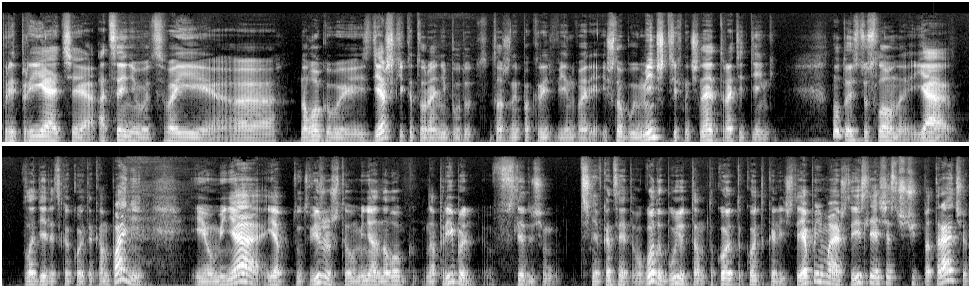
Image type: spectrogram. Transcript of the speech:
предприятия оценивают свои э, налоговые издержки, которые они будут должны покрыть в январе, и чтобы уменьшить их, начинают тратить деньги. Ну, то есть, условно, я владелец какой-то компании, и у меня, я тут вижу, что у меня налог на прибыль в следующем, точнее, в конце этого года будет там такое-то, такое-то количество. Я понимаю, что если я сейчас чуть-чуть потрачу,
